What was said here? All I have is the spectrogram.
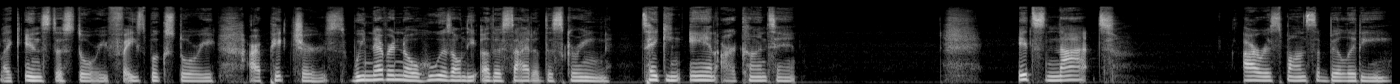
like Insta story, Facebook story, our pictures, we never know who is on the other side of the screen taking in our content. It's not our responsibility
